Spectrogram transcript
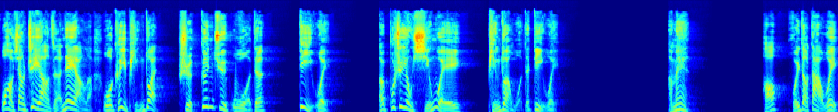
我好像这样子那样了，我可以评断，是根据我的地位，而不是用行为。评断我的地位，阿门。好，回到大卫，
